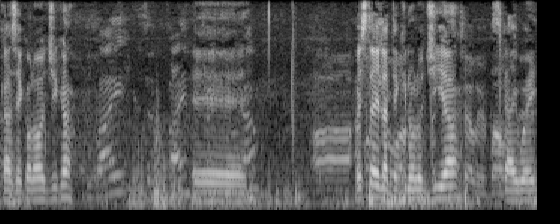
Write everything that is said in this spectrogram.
casa ecologica. E questa è la tecnologia Skyway.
